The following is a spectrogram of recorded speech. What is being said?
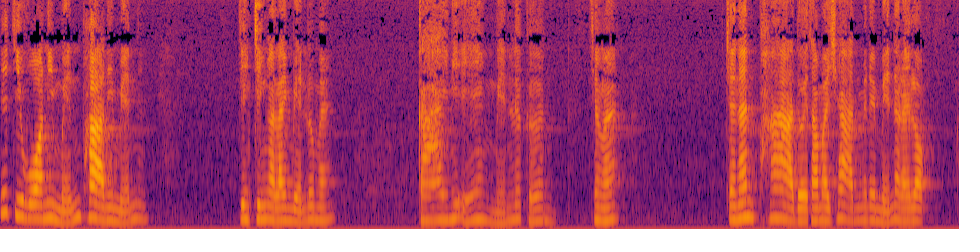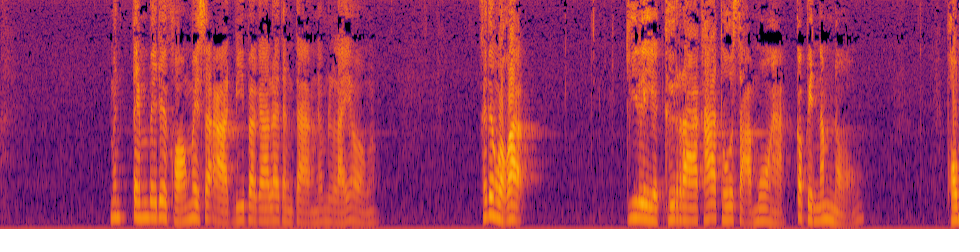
นี่จีวรนี่เหม็นผ้านี่เหม็น จริง ๆ อะไรเหม็นรู้ไหมกายนี่เอง เหม็นเหลือเกิน ใช่ไหม ฉะนั้นผ้าโดยธรรมชาติไม่ได้เหม็นอะไรหรอก มันเต็มไปด้วยของไม่สะอาดมีประการอะไรต่างๆนะมันไหลออกเขาต้องบอกว่า กิเลสคือราคะโทสะโมหะ ก็เป็นน้ำหนอง ผม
